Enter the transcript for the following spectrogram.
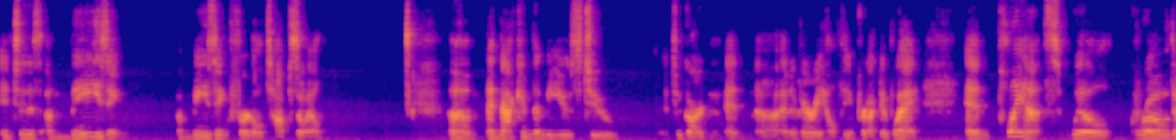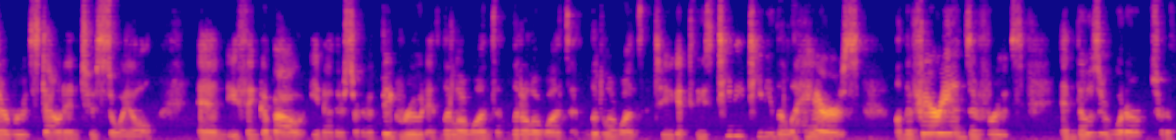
into this amazing, amazing fertile topsoil. Um, and that can then be used to to garden in, uh, in a very healthy and productive way. And plants will grow their roots down into soil. And you think about, you know, there's sort of a big root and littler ones and littler ones and littler ones until you get to these teeny, teeny little hairs on the very ends of roots. And those are what are sort of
